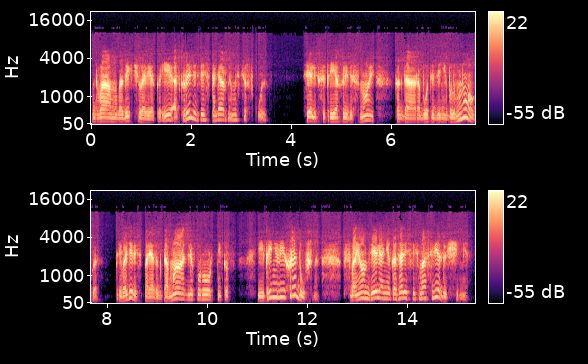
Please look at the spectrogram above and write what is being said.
два молодых человека, и открыли здесь столярную мастерскую. Феликсы приехали весной, когда работы для них было много, приводились в порядок дома для курортников и приняли их радушно. В своем деле они оказались весьма сведущими —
